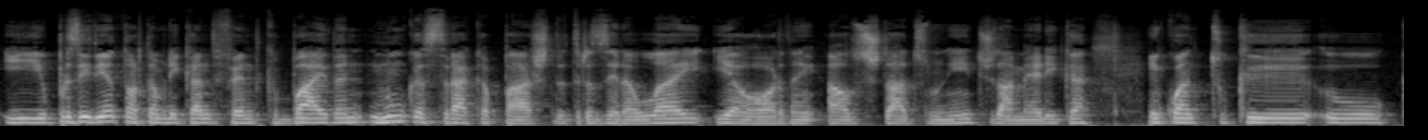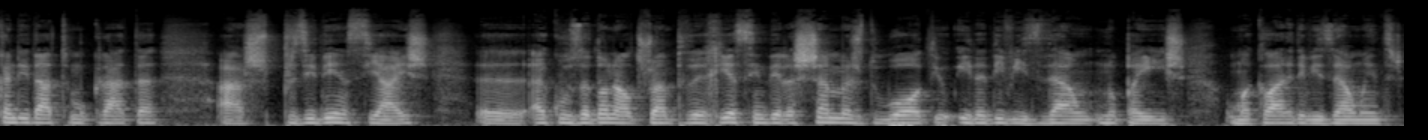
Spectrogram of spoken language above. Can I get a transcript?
e o presidente norte-americano defende que Biden nunca será capaz de trazer a lei e a ordem aos Estados Unidos da América, enquanto que o candidato democrata às presidenciais eh, acusa Donald Trump de reacender as chamas do ódio e da divisão no país, uma clara divisão entre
